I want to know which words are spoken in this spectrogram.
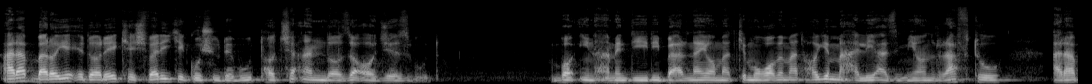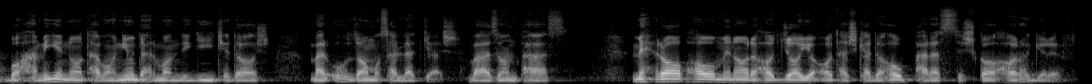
عرب برای اداره کشوری که گشوده بود تا چه اندازه عاجز بود. با این همه دیری بر نیامد که مقاومت های محلی از میان رفت و عرب با همه ناتوانی و درماندگی که داشت بر اوضاع مسلط گشت و از آن پس محراب ها و مناره ها جای آتشکده ها و پرستشگاه ها را گرفت.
